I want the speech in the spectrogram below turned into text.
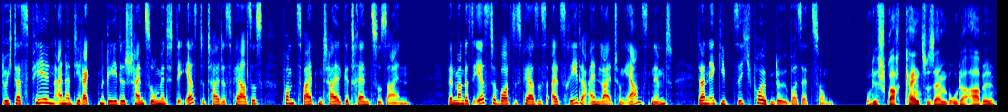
Durch das Fehlen einer direkten Rede scheint somit der erste Teil des Verses vom zweiten Teil getrennt zu sein. Wenn man das erste Wort des Verses als Redeeinleitung ernst nimmt, dann ergibt sich folgende Übersetzung. Und es sprach kein zu seinem Bruder Abel.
